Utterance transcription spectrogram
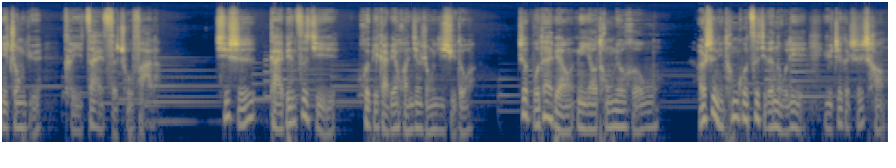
你终于可以再次出发了。其实，改变自己会比改变环境容易许多。这不代表你要同流合污，而是你通过自己的努力与这个职场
